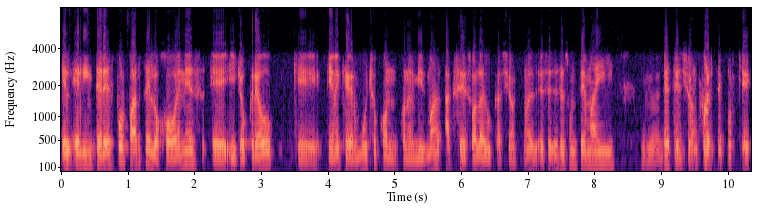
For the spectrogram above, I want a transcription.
El, el, interés por parte de los jóvenes, y yo creo que tiene que ver mucho con, con el mismo acceso a la educación. Ese, es un tema ahí mm, de tensión fuerte porque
